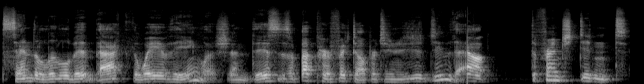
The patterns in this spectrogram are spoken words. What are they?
send a little bit back the way of the English, and this is a perfect opportunity to do that. Now, the French didn't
